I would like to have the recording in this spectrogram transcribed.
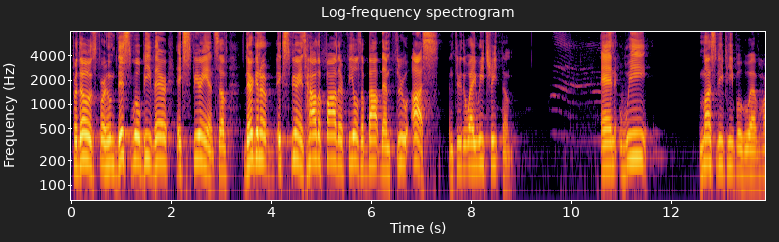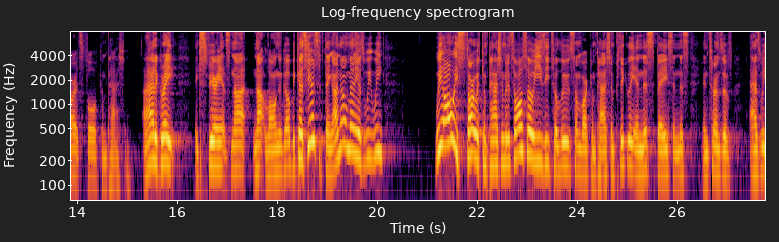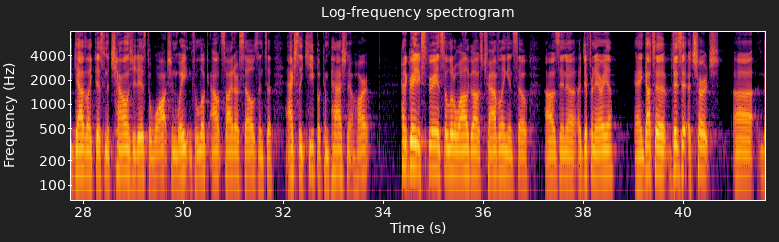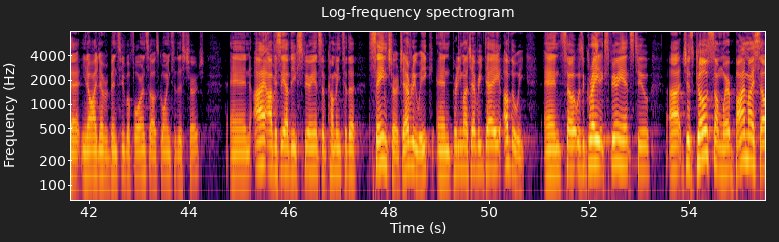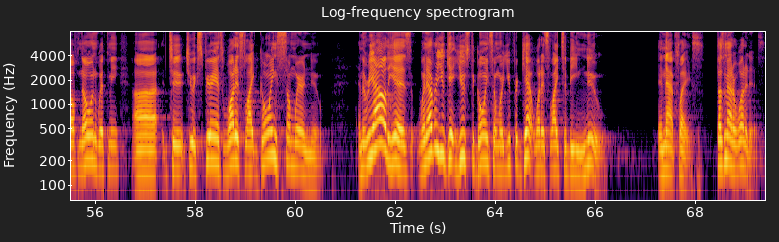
for those for whom this will be their experience of they're going to experience how the father feels about them through us and through the way we treat them. And we must be people who have hearts full of compassion. I had a great experience not not long ago because here's the thing i know many of us we we we always start with compassion but it's also easy to lose some of our compassion particularly in this space and this in terms of as we gather like this and the challenge it is to watch and wait and to look outside ourselves and to actually keep a compassionate heart. Had a great experience a little while ago. I was traveling, and so I was in a, a different area and got to visit a church uh, that you know I'd never been to before, and so I was going to this church. And I obviously have the experience of coming to the same church every week and pretty much every day of the week. And so it was a great experience to uh, just go somewhere by myself, no one with me, uh, to, to experience what it's like going somewhere new. And the reality is, whenever you get used to going somewhere, you forget what it's like to be new in that place. Doesn't matter what it is.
